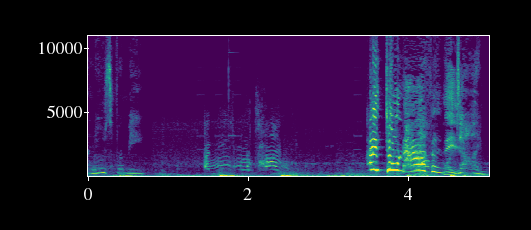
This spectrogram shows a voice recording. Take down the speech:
Got news for me? I need more time. I don't have any. What time?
